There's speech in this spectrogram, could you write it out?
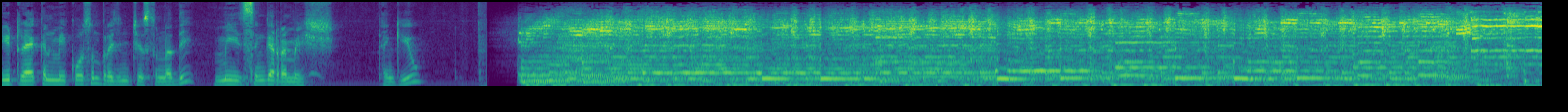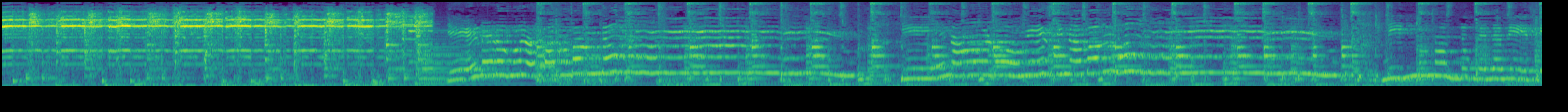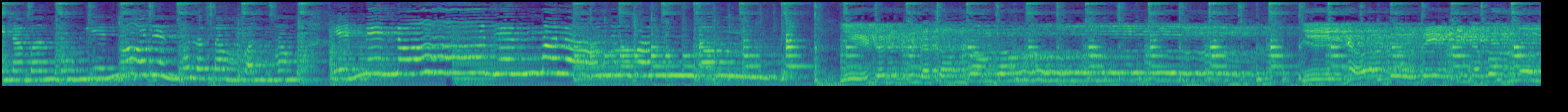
ఈ ట్రాక్ని మీకోసం ప్రజెంట్ చేస్తున్నది మీ సింగర్ రమేష్. థ్యాంక్ యూ ఏనాడు వేసిన బంధం?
